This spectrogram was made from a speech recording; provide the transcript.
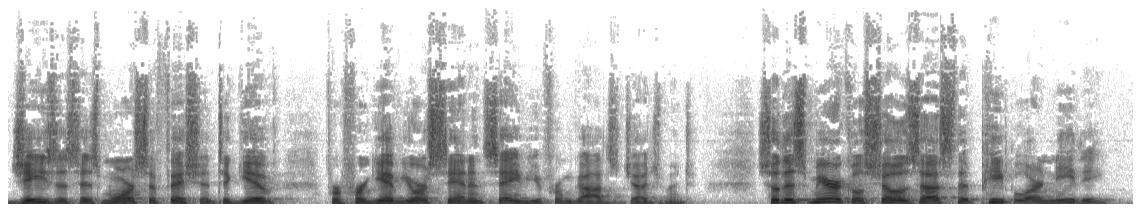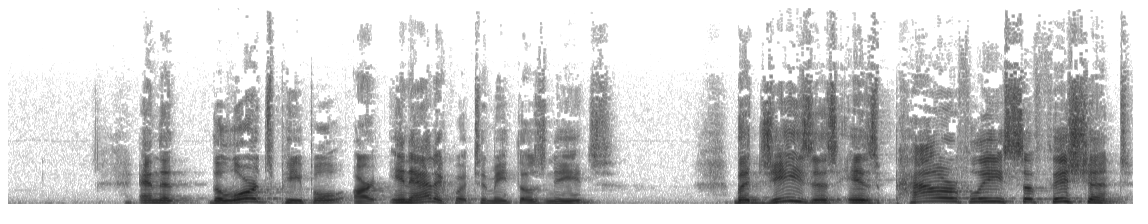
Jesus is more sufficient to give for forgive your sin and save you from God's judgment. So this miracle shows us that people are needy and that the Lord's people are inadequate to meet those needs. But Jesus is powerfully sufficient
